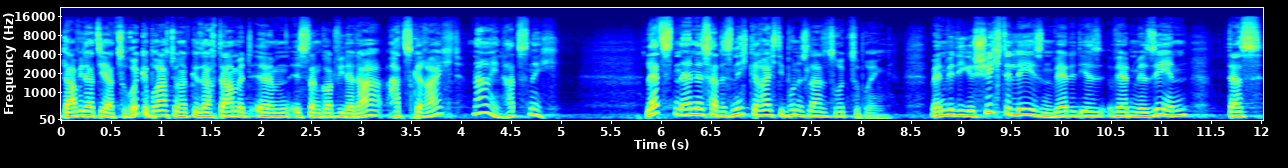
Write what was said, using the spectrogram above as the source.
David hat sie ja zurückgebracht und hat gesagt, damit ähm, ist dann Gott wieder da. Hat es gereicht? Nein, hat es nicht. Letzten Endes hat es nicht gereicht, die Bundeslade zurückzubringen. Wenn wir die Geschichte lesen, werdet ihr, werden wir sehen, dass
